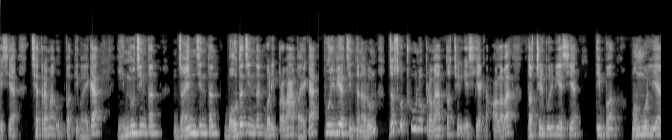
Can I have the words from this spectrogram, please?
एसिया क्षेत्रमा उत्पत्ति भएका हिन्दू चिन्तन जैन चिन्तन बौद्ध चिन्तन बढी प्रभाव भएका पूर्वीय चिन्तनहरू हुन् जसको ठुलो प्रभाव दक्षिण एसियाका अलावा दक्षिण पूर्वी एसिया तिब्बत मङ्गोलिया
